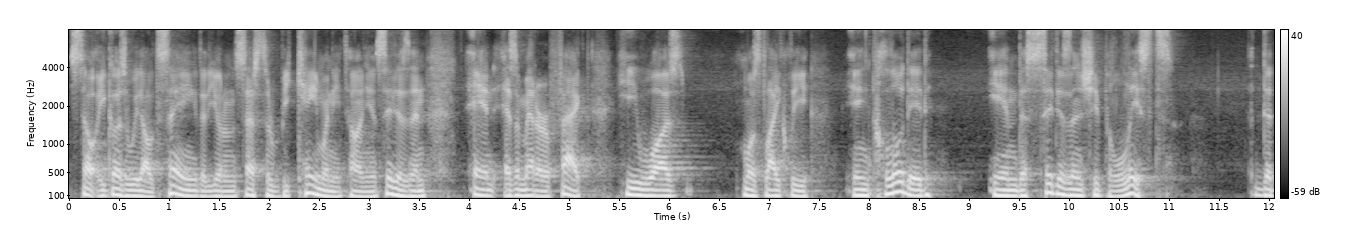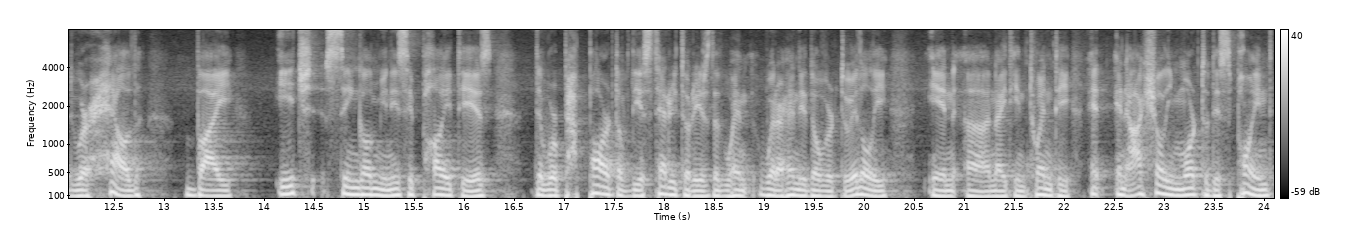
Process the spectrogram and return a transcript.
So it goes without saying that your ancestor became an Italian citizen. And as a matter of fact, he was most likely included in the citizenship lists that were held by each single municipalities that were part of these territories that went, were handed over to Italy in uh, 1920. And, and actually, more to this point,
